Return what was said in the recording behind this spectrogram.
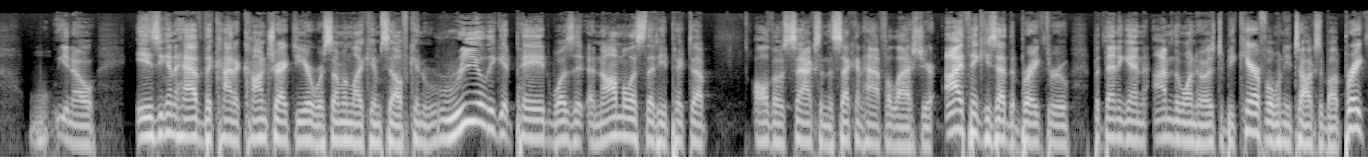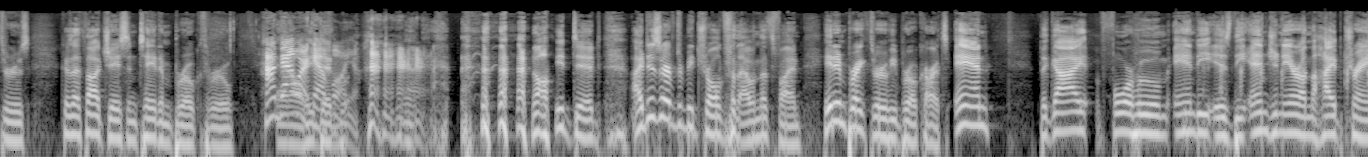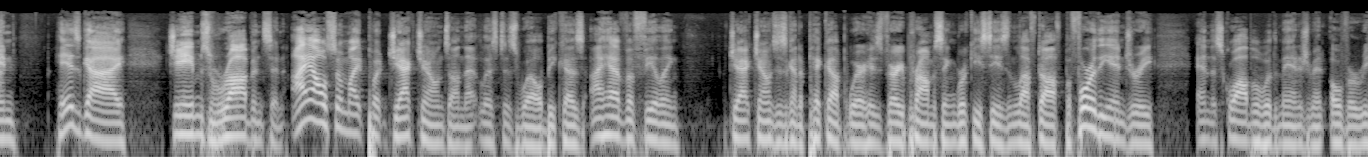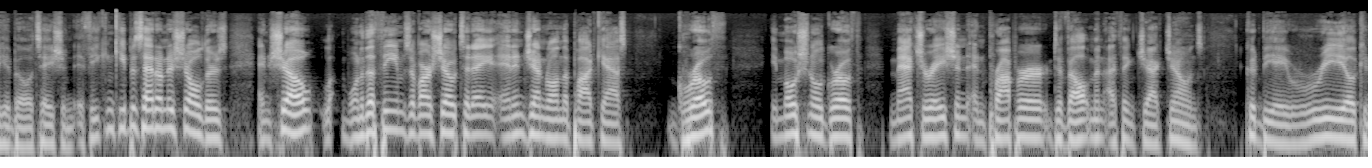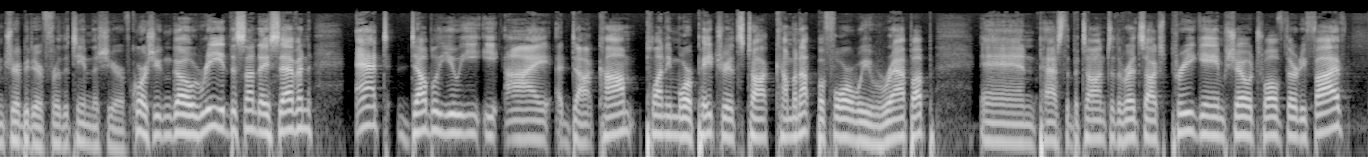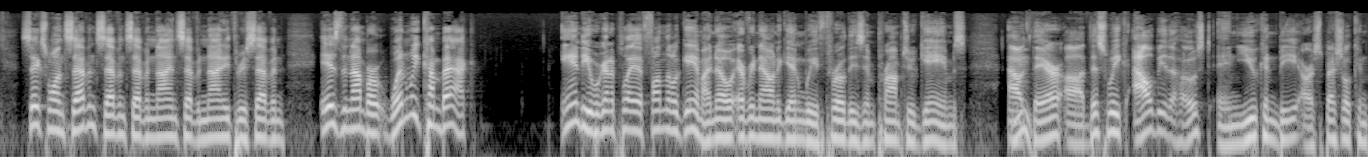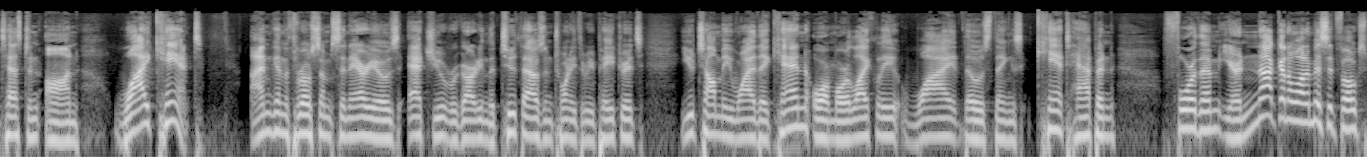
you know, is he going to have the kind of contract year where someone like himself can really get paid? Was it anomalous that he picked up all those sacks in the second half of last year? I think he's had the breakthrough, but then again, I'm the one who has to be careful when he talks about breakthroughs because I thought Jayson Tatum broke through. How'd that work out for you? and all he did, I deserve to be trolled for that one. That's fine. He didn't break through. He broke hearts. And the guy for whom Andy is the engineer on the hype train, his guy, James Robinson. I also might put Jack Jones on that list as well because I have a feeling Jack Jones is going to pick up where his very promising rookie season left off before the injury and the squabble with management over rehabilitation. If he can keep his head on his shoulders and show one of the themes of our show today and in general on the podcast, growth, emotional growth, maturation, and proper development, I think Jack Jones could be a real contributor for the team this year. Of course, you can go read the Sunday 7 at weei.com. Plenty more Patriots talk coming up before we wrap up and pass the baton to the Red Sox pregame show at 1235. 617-779-7937 is the number. When we come back, Andy, we're going to play a fun little game. I know every now and again we throw these impromptu games out there. Uh, this week, I'll be the host, and you can be our special contestant on Why Can't. I'm going to throw some scenarios at you regarding the 2023 Patriots. You tell me why they can, or more likely, why those things can't happen for them. You're not going to want to miss it, folks.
